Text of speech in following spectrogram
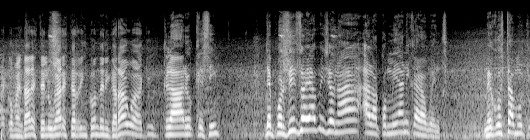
¿Recomendar este lugar, este rincón de Nicaragua aquí? Claro que sí. De por sí soy aficionada a la comida nicaragüense. Me gusta mucho.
